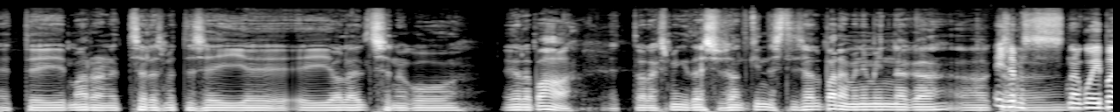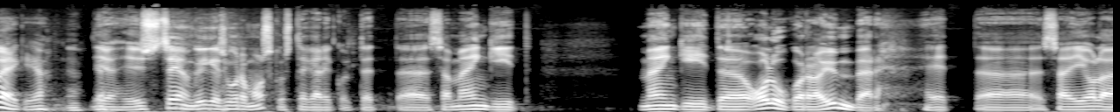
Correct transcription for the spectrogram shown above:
et ei, ma arvan, et selles mõttes ei, ei ole üldse nagu, ei ole paha, et oleks mingeid asju saanud kindlasti seal paremini minna, aga, aga.... ei, selles mõttes nagu ei põegi jah. jah, ja just see on kõige suurem oskus tegelikult, et äh, sa mängid, mängid äh, olukorra ümber, et äh, sa ei ole,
